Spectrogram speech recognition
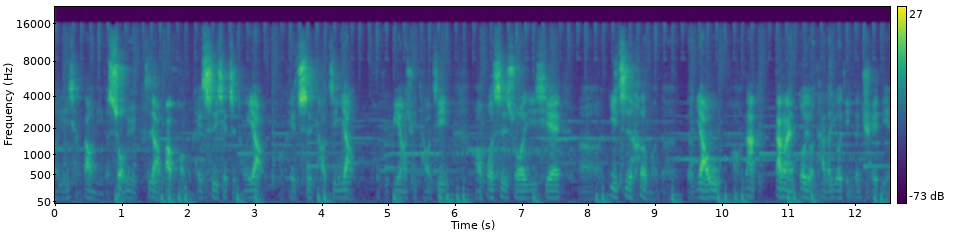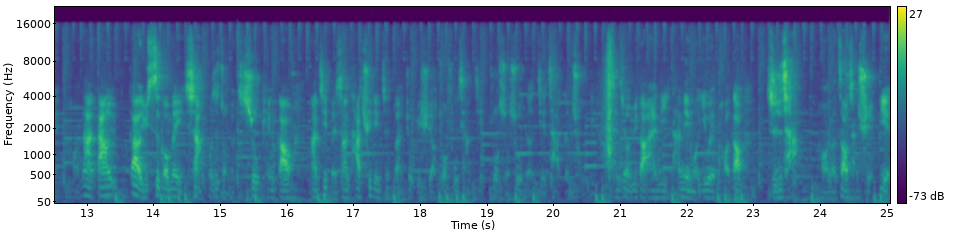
而影响到你的受孕。治疗包括我们可以吃一些止痛药，可以吃调经药。口服避孕药去调经，好，或是说一些呃抑制荷尔蒙的的药物，好，那当然都有它的优点跟缺点，好，那当高于四公分以上，或是肿瘤指数偏高，那基本上它确定诊断就必须要做腹腔镜做手术的检查跟处理。曾经有遇到案例，他内膜异位跑到直肠。好，那造成血便，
